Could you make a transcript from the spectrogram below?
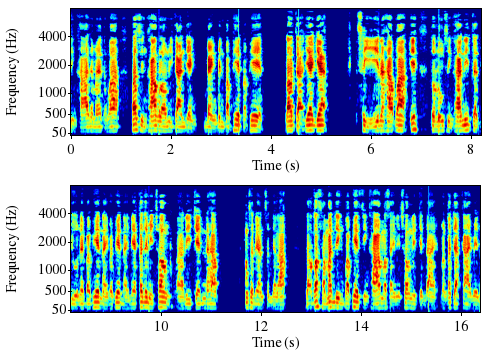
สินค้าใช่ไหมแต่ว่าถ้าสินค้าของเรามีการแบ่งแบ่งเป็นประเภทประเภท เราจะแยกแยะสีนะครับว่าเอ๊ะตกลงสินค้านี้จะอยู่ในประเภทไหนประเภทไหนเนี่ยก็จะมีช่องอ่ารีเจนนะครับช่องแสดงสัญลักษณ์ เราก็สามารถดึงประเภทสินค้ามาใส่ในช่องรีเจนได้ มันก็จะกลายเป็น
